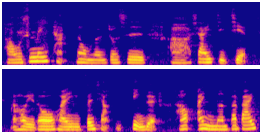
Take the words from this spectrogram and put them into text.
好，我是 Meta，那我们就是啊下一集见，然后也都欢迎分享与订阅。好，爱你们，拜拜。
